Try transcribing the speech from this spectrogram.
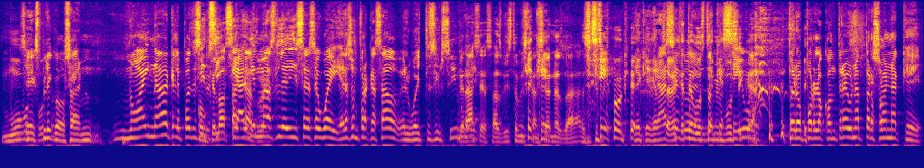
Muy Sí, explico. punto. O sea, no hay nada que le puedas ¿Con decir. Si, si alguien más le dice a ese güey, eres un fracasado, el güey te dice sí, güey. Gracias, has visto mis De que- canciones, ¿verdad? Así Sí, como que de que gracias, que te gusta mi sí, música. güey. Pero por lo contrario, una persona que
